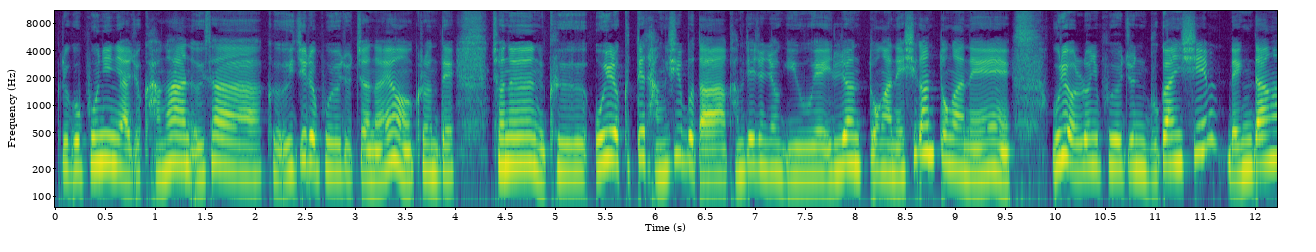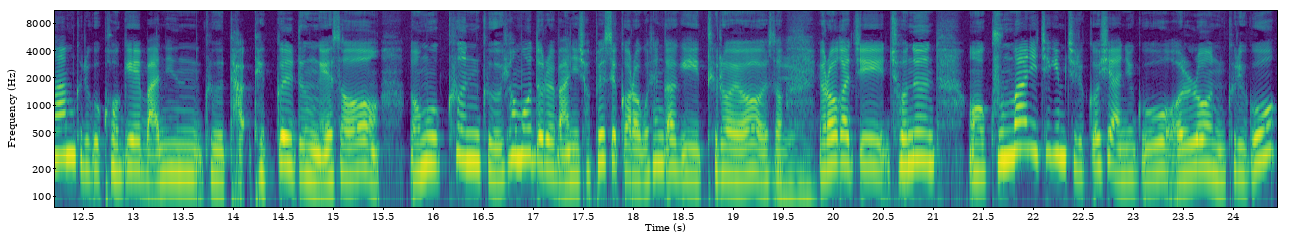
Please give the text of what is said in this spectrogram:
그리고 본인이 아주 강한 의사 그 의지를 보여줬잖아요. 그런데 저는 그 오히려 그때 당시보다 강제 전역 이후에 1년 동안의 시간 동안에 우리 언론이 보여준 무관심, 냉담함 그리고 거기에 많은 그 다- 댓글 등에서 너무 큰 그 혐오들을 많이 접했을 거라고 생각이 들어요. 그래서 예. 여러 가지 저는 어 군만이 책임질 것이 아니고 언론 그리고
